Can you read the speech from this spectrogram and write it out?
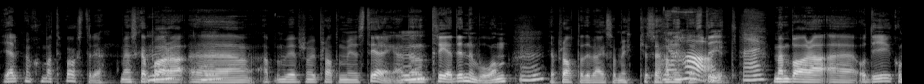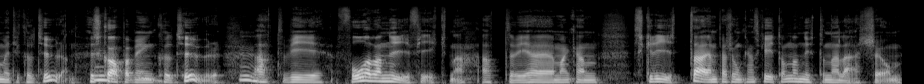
Hjälp mig att komma tillbaka till det. Men jag ska mm, bara, mm. eh, eftersom vi pratar om investeringar. Mm. Den tredje nivån, mm. jag pratade iväg så mycket så jag hann inte ens dit. Nej. Men bara, eh, och det kommer till kulturen. Hur mm. skapar vi en kultur? Mm. Att vi får vara nyfikna. Att vi, eh, man kan skryta, en person kan skryta om något nytt den har lärt sig om.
